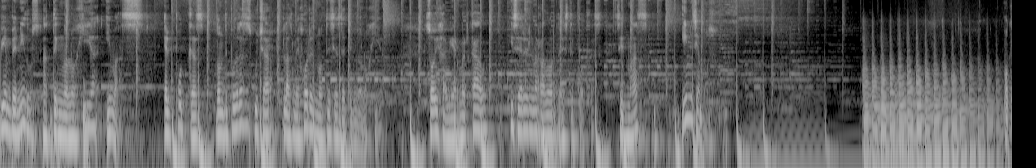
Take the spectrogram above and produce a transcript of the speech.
Bienvenidos a Tecnología y más, el podcast donde podrás escuchar las mejores noticias de tecnología. Soy Javier Mercado y seré el narrador de este podcast. Sin más, iniciamos. Ok,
